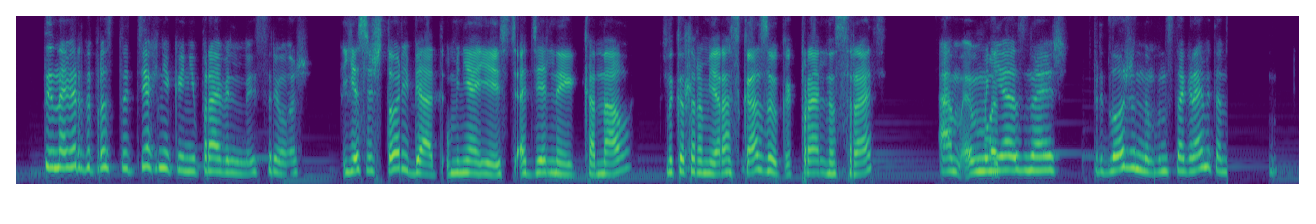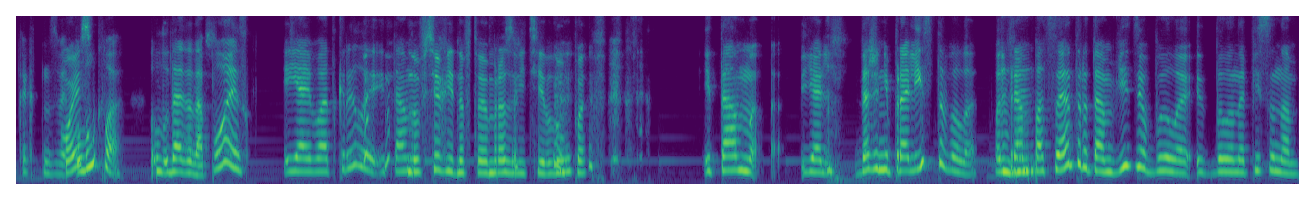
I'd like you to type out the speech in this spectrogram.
Ты, наверное, просто техникой неправильной срешь. Если что, ребят, у меня есть отдельный канал, на котором я рассказываю, как правильно срать. А вот. мне, знаешь, предложено в Инстаграме там, как это называется? Поиск? Лупа? Да-да-да, поиск. И я его открыла, и там... Ну, все видно в твоем развитии лупы. И там я даже не пролистывала, вот прям Мгм. по центру там видео было, и было написано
